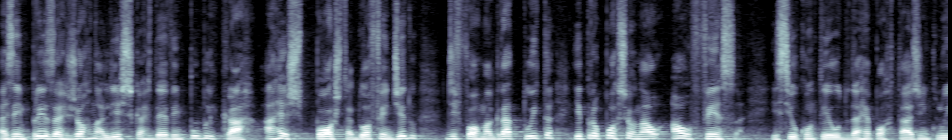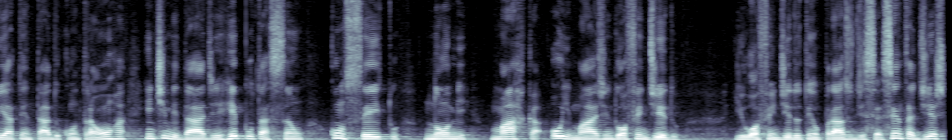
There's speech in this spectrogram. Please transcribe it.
as empresas jornalísticas devem publicar a resposta do ofendido de forma gratuita e proporcional à ofensa. E se o conteúdo da reportagem incluir atentado contra a honra, intimidade, reputação, conceito, nome, marca ou imagem do ofendido. E o ofendido tem o prazo de 60 dias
